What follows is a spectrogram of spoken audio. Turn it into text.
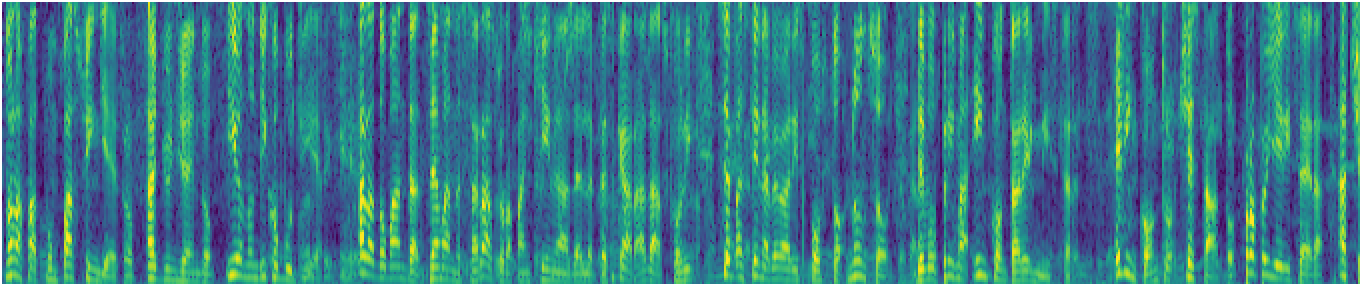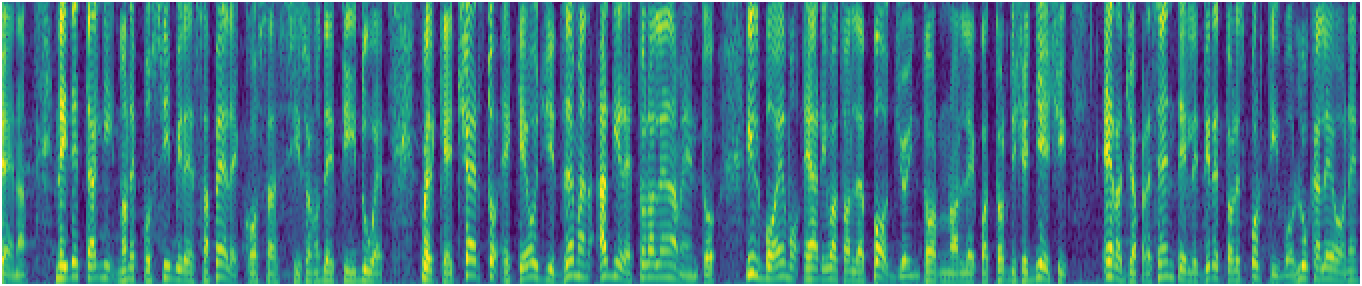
non ha fatto un passo indietro, aggiungendo io non dico bugie. Alla domanda Zeman sarà sulla panchina del Pescara ad Ascoli, Sebastiani aveva risposto non so, devo prima incontrare il mister. E l'incontro c'è stato proprio ieri sera a cena. Nei dettagli non è possibile sapere cosa si sono detti i due. Quel che è certo è che oggi Zeman ha diretto l'allenamento. Il Boemo è arrivato al Poggio intorno alle 14.10. Era già presente il direttore sportivo Luca Leone.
